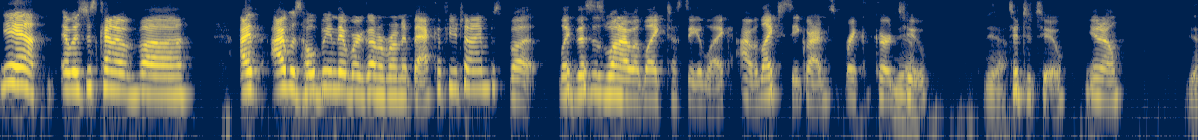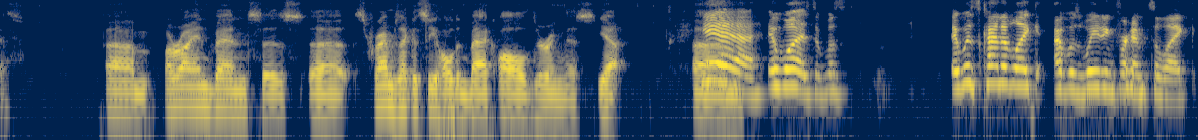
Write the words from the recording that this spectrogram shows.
yeah it was just kind of uh i i was hoping they were going to run it back a few times but like this is one i would like to see like i would like to see grimes break a curd Yeah. too Yeah. two to two you know Yes. Um, Orion Ben says, uh, Scrimes I could see holding back all during this. Yeah. Um, yeah it was it was it was kind of like i was waiting for him to like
